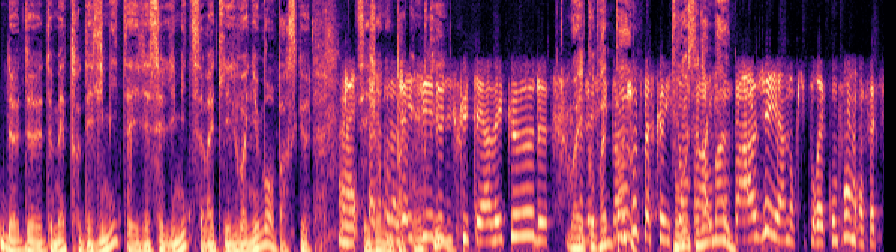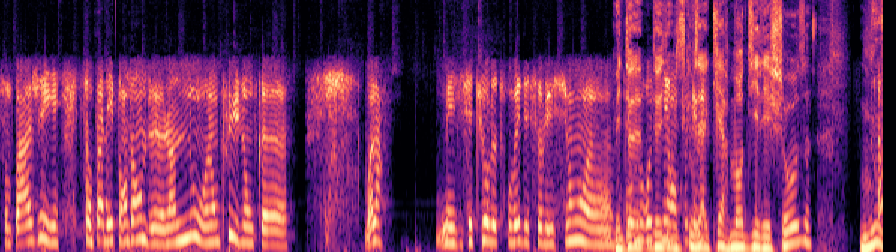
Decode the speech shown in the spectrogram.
de, de, de mettre des limites. Et les seules limites, ça va être l'éloignement parce que Ouais. Ces Parce gens n'ont a pas déjà essayé compris. de discuter avec eux, de. ouais, on a ils comprennent pas. parce qu'ils Pour sont, eux, c'est pas- normal. ils sont pas âgés, hein, donc ils pourraient comprendre en fait. Ils sont pas âgés, ils sont pas dépendants de l'un de nous non plus, donc euh, voilà. Mais c'est toujours de trouver des solutions euh, Mais pour de, nous de, parce que vous avez clairement dit les choses. Nous Ah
